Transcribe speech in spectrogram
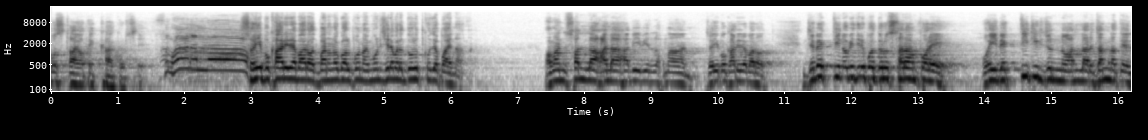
অবস্থায় অপেক্ষা করছে। সহি বুখারির এবারত বানানো গল্প নয় মনীষীর এবারে দরুদ খুঁজে পায় না। ওমান সাল্লাহ আলা হাবিবির রহমান সহি বুখারির এবারত। যে ব্যক্তি নবীদের উপর দরুদ সালাম পড়ে ওই ব্যক্তিটির জন্য আল্লাহর জান্নাতের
